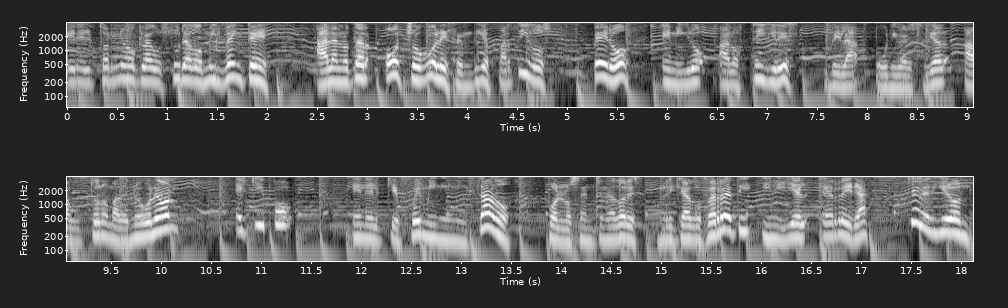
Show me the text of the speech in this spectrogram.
en el torneo clausura 2020 al anotar 8 goles en 10 partidos, pero emigró a los Tigres de la Universidad Autónoma de Nuevo León, equipo en el que fue minimizado por los entrenadores Ricardo Ferretti y Miguel Herrera, que le dieron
